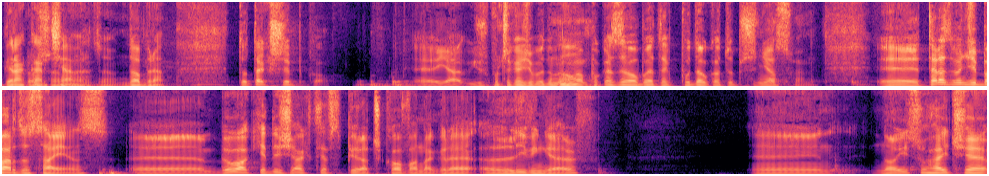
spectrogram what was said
Gra karciana. Bardzo. Dobra, to tak szybko. E, Ja już poczekajcie, będę No. wam pokazywał, bo ja tak pudełka tu przyniosłem. E, Teraz będzie bardzo science. E, Była kiedyś akcja wspieraczkowa na grę Living Earth. E, No i słuchajcie,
